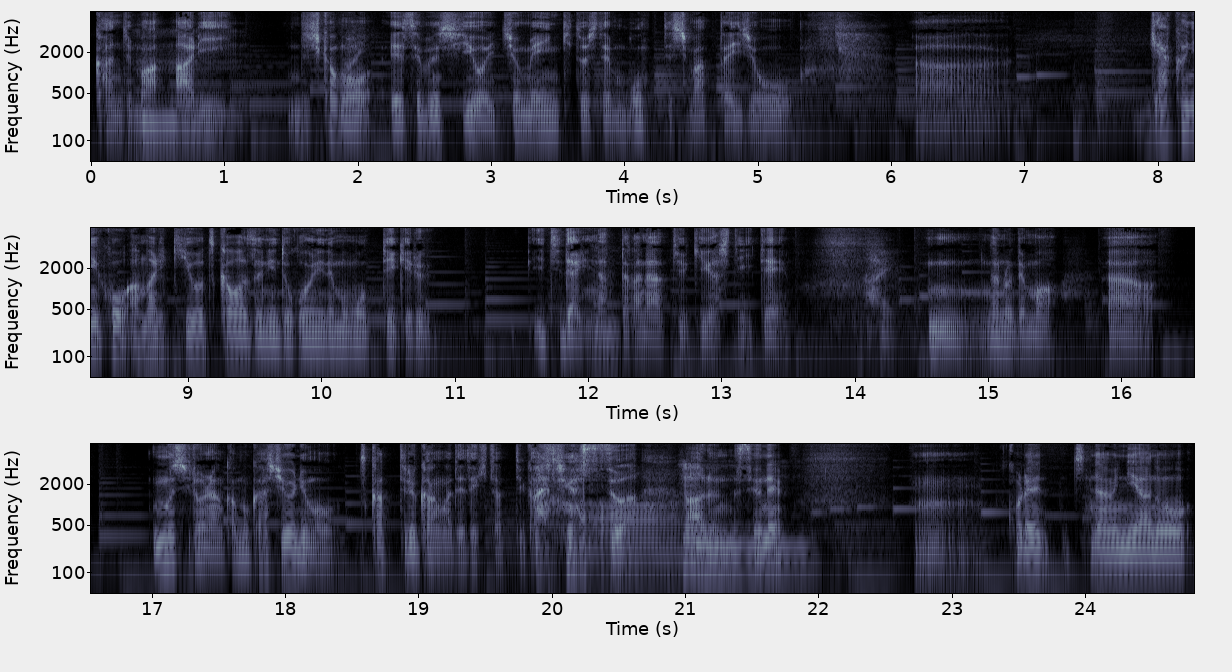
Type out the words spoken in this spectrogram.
感じもあり、でしかはい。も A7C を一応メイン機として持ってしまった以上あー逆にこうあまり気を使わずにどこにでも持っていける一台になったかなという気がしていて。はい。うん、なのでまああーむしろなんか昔よりも使ってる感が出てきたっていう感じが実は、あるんですよね。うん、これちなみにあの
